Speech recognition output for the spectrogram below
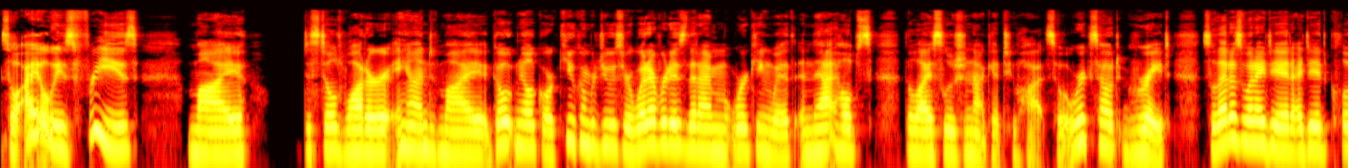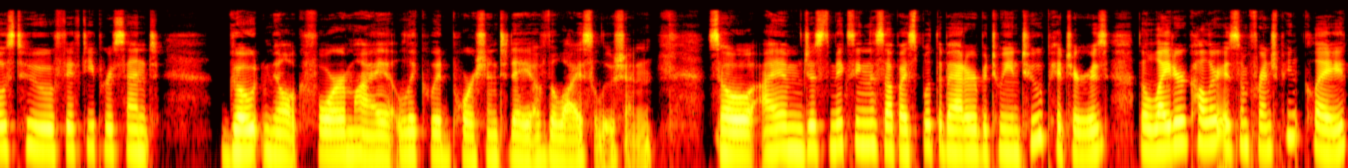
So I always freeze my distilled water and my goat milk or cucumber juice or whatever it is that I'm working with, and that helps the lye solution not get too hot. So it works out great. So that is what I did. I did close to 50% goat milk for my liquid portion today of the lye solution. So I am just mixing this up. I split the batter between two pitchers. The lighter color is some French pink clay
